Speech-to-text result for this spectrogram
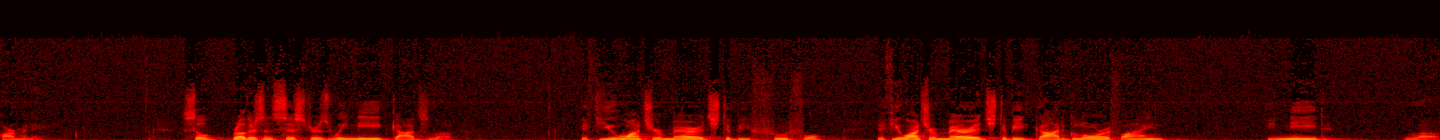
harmony. So, brothers and sisters, we need God's love. If you want your marriage to be fruitful, if you want your marriage to be God glorifying, you need love.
